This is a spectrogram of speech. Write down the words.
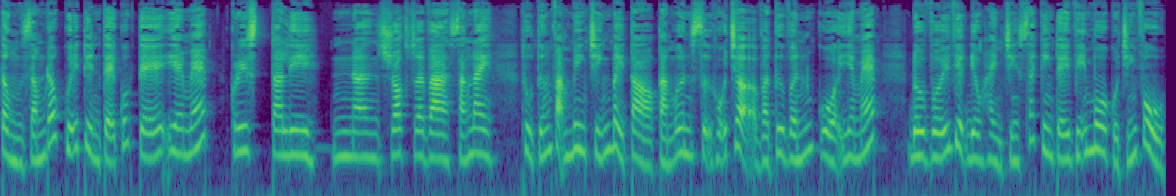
Tổng Giám đốc Quỹ tiền tệ quốc tế IMF Kristali Georgieva sáng nay, Thủ tướng Phạm Minh Chính bày tỏ cảm ơn sự hỗ trợ và tư vấn của IMF đối với việc điều hành chính sách kinh tế vĩ mô của chính phủ,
